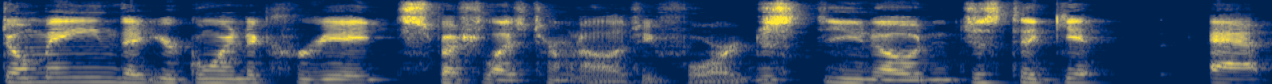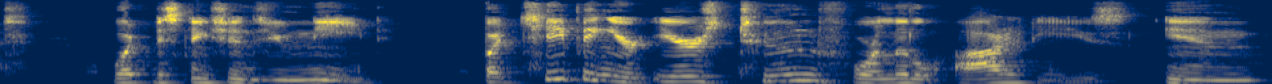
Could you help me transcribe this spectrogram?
domain that you're going to create specialized terminology for. Just you know, just to get at what distinctions you need. But keeping your ears tuned for little oddities in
